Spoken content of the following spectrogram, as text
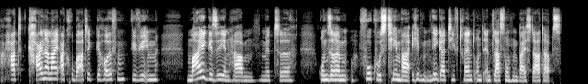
hat keinerlei Akrobatik geholfen, wie wir im Mai gesehen haben mit äh, unserem Fokusthema eben Negativtrend und Entlassungen bei Startups.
